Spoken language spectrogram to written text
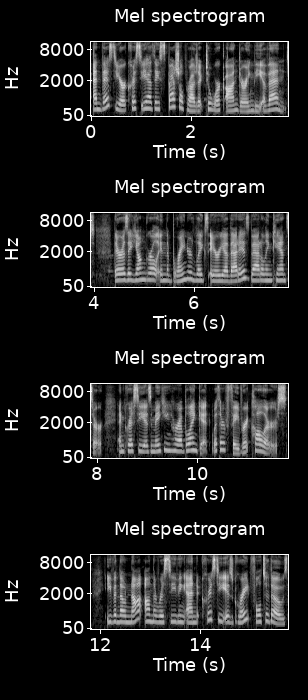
and this year Christy has a special project to work on during the event. There is a young girl in the Brainerd Lakes area that is battling cancer, and Christy is making her a blanket with her favorite colors. Even though not on the receiving end, Christy is grateful to those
